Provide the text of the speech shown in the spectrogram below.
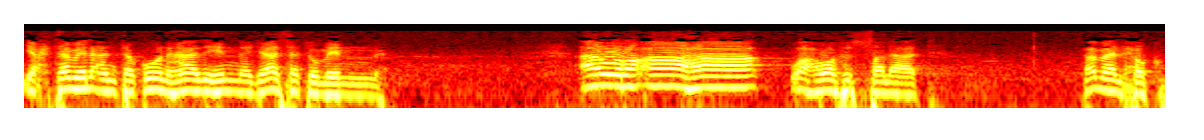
يحتمل أن تكون هذه النجاسة منه. أو رآها وهو في الصلاة. فما الحكم؟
